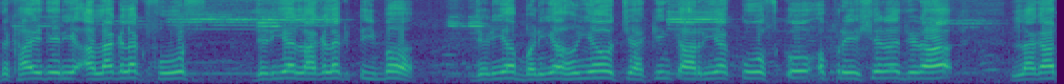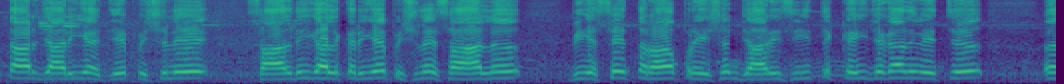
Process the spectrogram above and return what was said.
ਦਿਖਾਈ ਦੇ ਰਹੀ ਹੈ। ਅਲੱਗ-ਅਲੱਗ ਫੋਰਸ ਜਿਹੜੀਆਂ, ਅਲੱਗ-ਅਲੱਗ ਟੀਮਾਂ ਜਿਹੜੀਆਂ ਬਣੀਆਂ ਹੋਈਆਂ, ਉਹ ਚੈਕਿੰਗ ਕਰ ਰਹੀਆਂ। ਕੋਸਕੋ ਆਪਰੇਸ਼ਨ ਹੈ ਜਿਹੜਾ, ਲਗਾਤਾਰ ਜਾਰੀ ਹੈ। ਜੇ ਪਿਛਲੇ ਸਾਲ ਦੀ ਗੱਲ ਕਰੀਏ, ਪਿਛਲੇ ਸਾਲ ਵੀ ਇਸੇ ਤਰ੍ਹਾਂ ਆਪਰੇਸ਼ਨ ਜਾਰੀ ਸੀ ਤੇ ਕਈ ਜਗ੍ਹਾ ਦੇ ਵਿੱਚ ਅ,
